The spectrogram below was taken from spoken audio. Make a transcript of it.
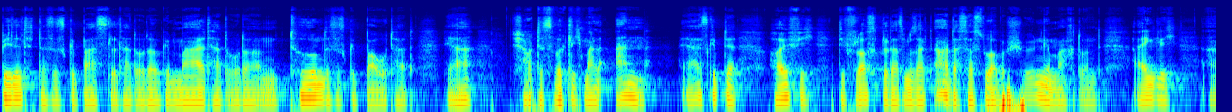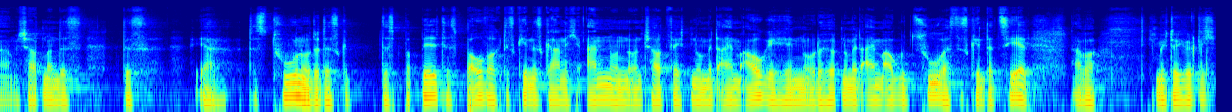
Bild, das es gebastelt hat oder gemalt hat oder einen Turm, das es gebaut hat. Ja, schaut es wirklich mal an. Ja, es gibt ja häufig die Floskel, dass man sagt, ah, das hast du aber schön gemacht und eigentlich ähm, schaut man das, das, ja, das Tun oder das das Bild, das Bauwerk des Kindes gar nicht an und, und schaut vielleicht nur mit einem Auge hin oder hört nur mit einem Auge zu, was das Kind erzählt. Aber ich möchte euch wirklich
